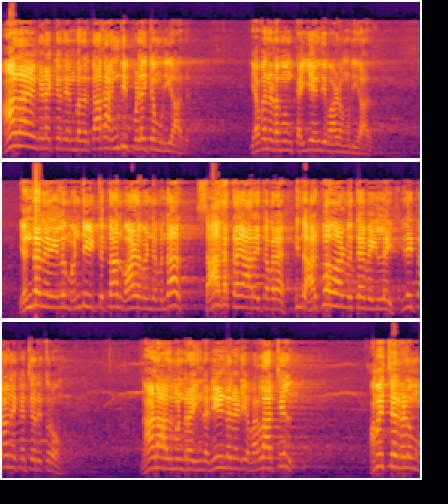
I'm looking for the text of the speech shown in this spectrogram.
ஆதாயம் கிடைக்கிறது என்பதற்காக அண்டி பிழைக்க முடியாது. எவனிடமும் கையேந்தி வாழ முடியாது. எந்த நிலையிலும் மண்டியிட்டு தான் வாழ வேண்டும் என்றால் சாக தயாரை தவிர இந்த அற்ப வாழ்வு தேவையில்லை. இதைத்தானே கற்றிருக்கிறோம். நாடாளுமன்ற இந்த நீண்ட நெடிய வரலாற்றில் அமைச்சர்களும்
